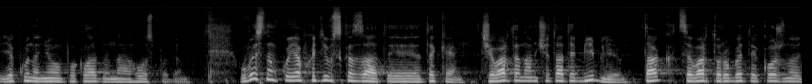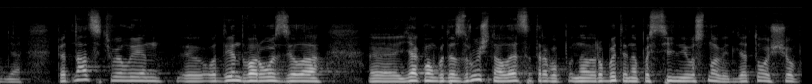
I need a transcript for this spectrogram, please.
яку на нього покладена Господом. У висновку я б хотів сказати е, таке: чи варто нам читати Біблію? Так, це варто робити кожного дня. 15 хвилин, е, один-два розділа, е, як вам буде зручно, але це треба робити на постійній основі для того, щоб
